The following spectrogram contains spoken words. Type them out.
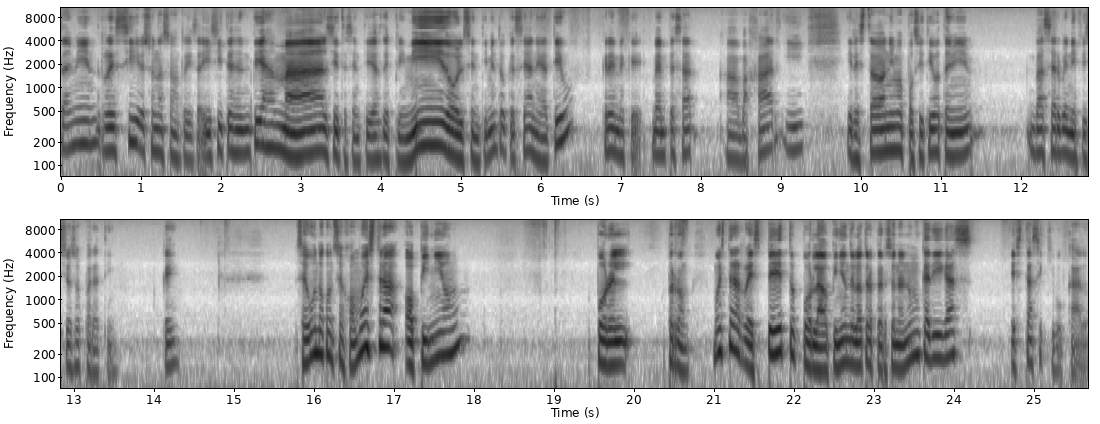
también recibes una sonrisa. Y si te sentías mal, si te sentías deprimido, el sentimiento que sea negativo, créeme que va a empezar a bajar y el estado de ánimo positivo también va a ser beneficioso para ti. Segundo consejo, muestra opinión por el... Perdón, muestra respeto por la opinión de la otra persona. Nunca digas estás equivocado.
